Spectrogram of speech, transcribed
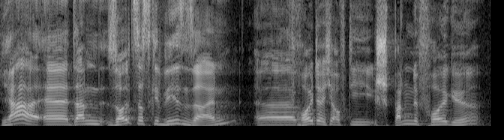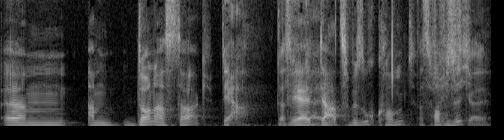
Ja, äh, dann soll es das gewesen sein. Äh, Freut euch auf die spannende Folge ähm, am Donnerstag. ja, Wer geil. da zu Besuch kommt, das hoffentlich. geil.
